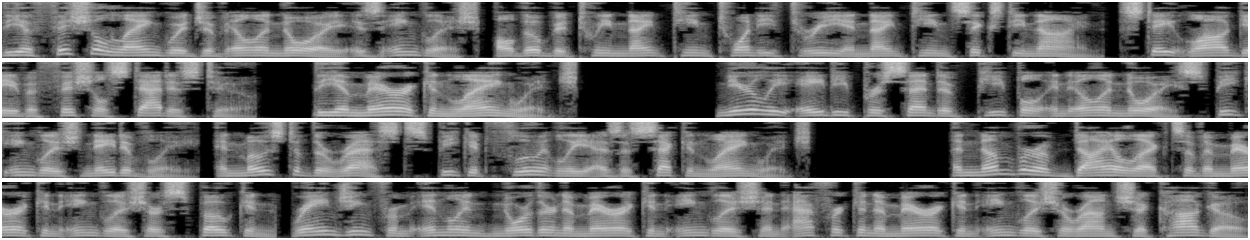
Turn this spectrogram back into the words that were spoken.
The official language of Illinois is English, although between 1923 and 1969, state law gave official status to the American language. Nearly 80% of people in Illinois speak English natively, and most of the rest speak it fluently as a second language. A number of dialects of American English are spoken, ranging from inland Northern American English and African American English around Chicago,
